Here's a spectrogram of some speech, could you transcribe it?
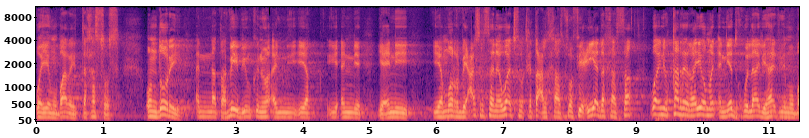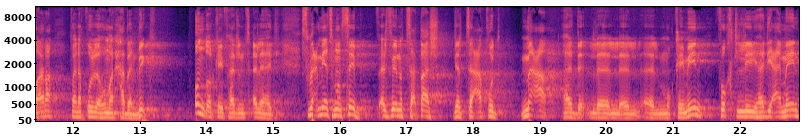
وهي مباراة للتخصص. انظري أن طبيب يمكنه أن يعني يمر بعشر سنوات في القطاع الخاص وفي عيادة خاصة وأن يقرر يوما أن يدخل لهذه المباراة فنقول له مرحبا بك. انظر كيف هذه المسألة هذه. 700 منصب في 2019 ديال التعاقد مع هاد المقيمين في وقت اللي هذه عامين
